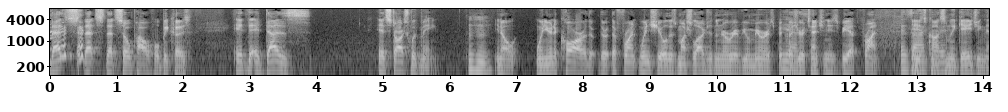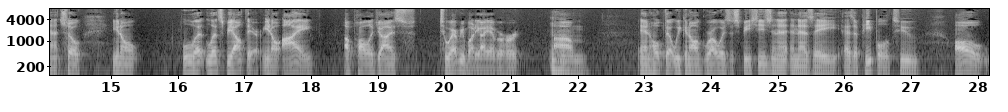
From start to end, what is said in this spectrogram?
that's that's that's so powerful because it it does. It starts with me. Mm-hmm. You know, when you're in a car, the, the, the front windshield is much larger than the rearview mirrors because Yes. your attention needs to be at the front. Need to constantly gauging that. So, you know, let let's be out there. You know, I apologize to everybody I ever hurt. Um, and hope that we can all grow as a species and, a, and as a as a people to all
